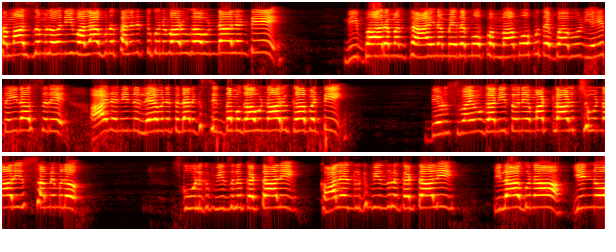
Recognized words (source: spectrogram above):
సమాజంలో నీవు అలాగున తలనెత్తుకుని వారుగా ఉండాలంటే నీ భారమంతా ఆయన మీద మోపమ్మా మోపుతే బాబు. ఏదైనా సరే ఆయన నిన్ను లేవనెత్తడానికి సిద్ధముగా ఉన్నారు కాబట్టి దేవుడు స్వయంగా నీతోనే మాట్లాడుచు ఉన్నారు ఈ సమయంలో. స్కూల్కి ఫీజులు కట్టాలి కాలేజీలకు ఫీజులు కట్టాలి. ఇలాగున ఎన్నో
